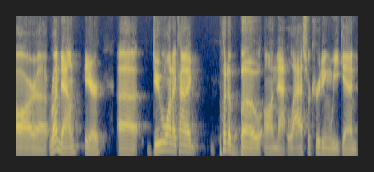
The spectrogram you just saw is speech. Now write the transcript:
our uh, rundown here. do want to kind of put a bow on that last recruiting weekend.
